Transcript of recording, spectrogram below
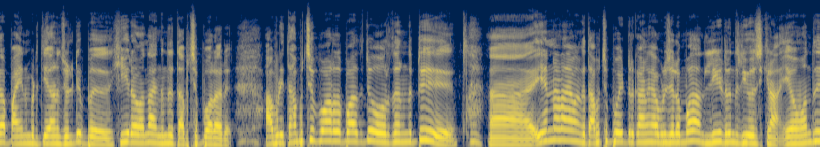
தான் பயன்படுத்தியான்னு சொல்லிட்டு இப்போ ஹீரோ வந்து அங்கேருந்து தப்பிச்சு போகிறாரு அப்படி தப்பிச்சு போகிறத பார்த்துட்டு ஒருத்தர் வந்துட்டு என்னடா இவங்க தப்பிச்சு போயிட்டு இருக்கானுங்க அப்படின்னு சொல்லும்போது அந்த லீடர் வந்துட்டு யோசிக்கிறான். இவன் வந்து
